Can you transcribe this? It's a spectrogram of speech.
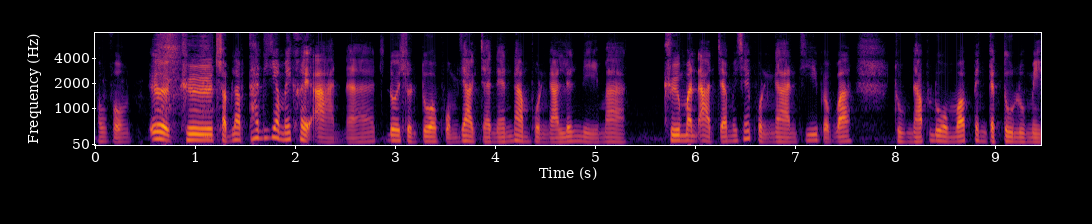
ครับผม เออ คือสำหรับท่านที่ยังไม่เคยอ่านนะ โดยส่วนตัวผมอยากจะแนะนำผลงานเรื่องนี้มาก คือมันอาจจะไม่ใช่ผลงานที่แบบว่าถูกนับรวมว่าเป็นการ์ตูนลูมิ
